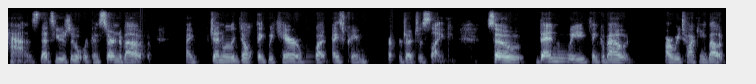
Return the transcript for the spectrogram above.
has. That's usually what we're concerned about. I generally don't think we care what ice cream our judges like. So then we think about are we talking about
